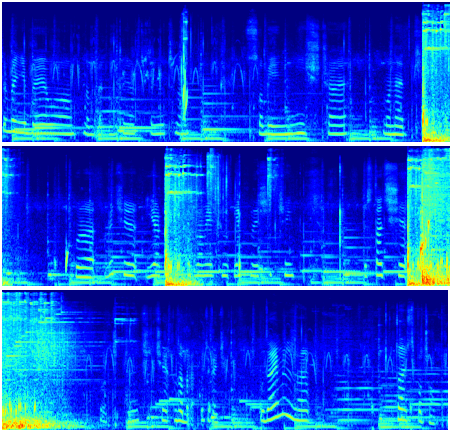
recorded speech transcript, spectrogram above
żeby nie było, dobra, to ja tutaj sobie niszczę monetki. W ogóle, wiecie, jak wam jak, jak najszybciej stać się. Dobra, poczekajcie. Udajmy, że to jest początek.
